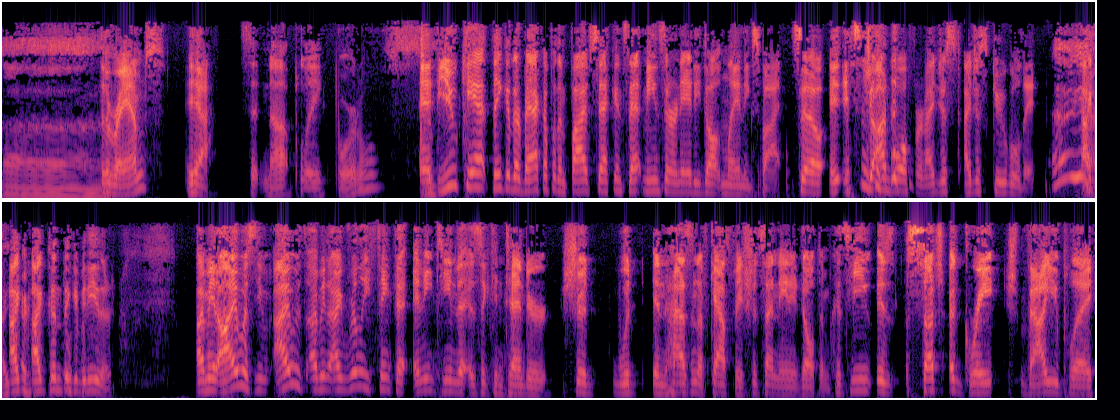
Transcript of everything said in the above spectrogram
Uh, The Rams? Yeah. Is it not Blake Bortles? If you can't think of their backup within five seconds, that means they're an Andy Dalton landing spot. So it, it's John Wolford. I just I just googled it. oh yeah, I, I I couldn't think of it either. I mean, I was, I was, I mean, I really think that any team that is a contender should, would, and has enough cap space should sign Andy Dalton because he is such a great value play.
